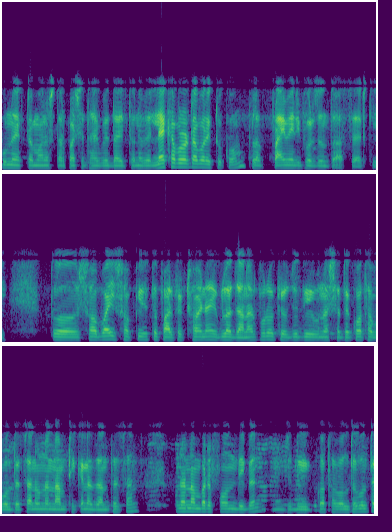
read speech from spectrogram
কোনো একটা মানুষ তার পাশে থাকবে, দায়িত্ব নেবে। লেখাপড়াটা আবার একটু কম প্রাইমারি পর্যন্ত আছে আর কি। তো সবাই সবকিছুতে পারফেক্ট হয় না, এগুলো জানার পরেও কেউ যদি ওনার সাথে কথা বলতে চান ওনার নাম ঠিকানা জানতে চান ওনার নাম্বারে ফোন দিবেন। যদি কথা বলতে বলতে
